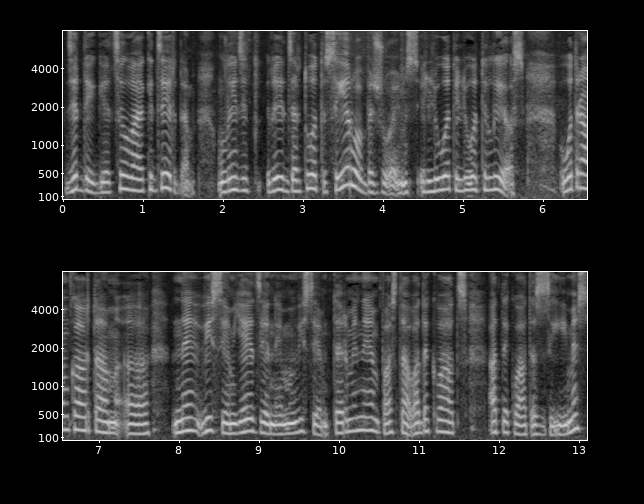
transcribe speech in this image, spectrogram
dzirdīgie cilvēki dzirdam. Un līdz, līdz ar to tas ierobežojums ir ļoti, ļoti liels. Otrām kārtām, ne visiem jēdzieniem un visiem terminiem pastāv adekvāts, adekvātas zīmes,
